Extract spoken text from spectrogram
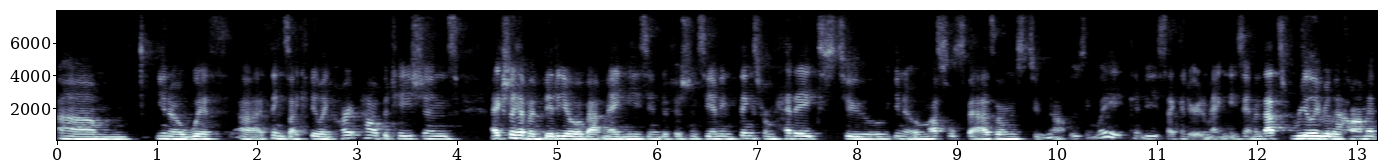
um, you know, with uh, things like feeling heart palpitations. I actually have a video about magnesium deficiency. I mean, things from headaches to, you know, muscle spasms to not losing weight can be secondary to magnesium. And that's really, really wow. common,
